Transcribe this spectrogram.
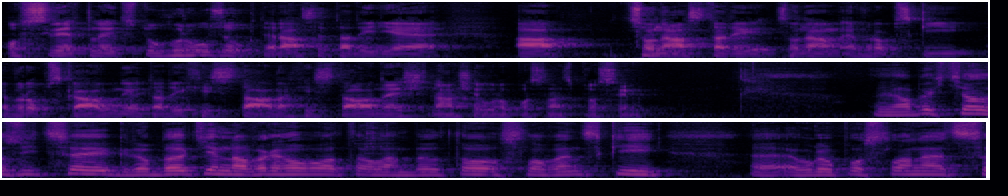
osvětlit, tu hrůzu, která se tady děje. A co nás tady, co nám Evropský, Evropská unie tady chystá, nachystala, než náš europoslanec, prosím. Já bych chtěl říci, kdo byl tím navrhovatelem. Byl to slovenský europoslanec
